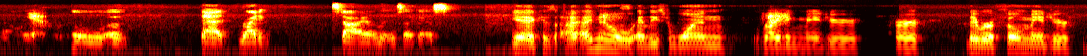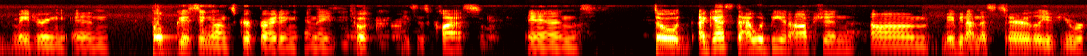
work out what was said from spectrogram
what the Yeah. flow of that writing style is, I guess. Yeah, because I, I know at least one writing major, or they were a film major majoring in focusing on script writing, and they took Kneece's class. And so I guess that would be an option. Um, maybe not necessarily if you were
